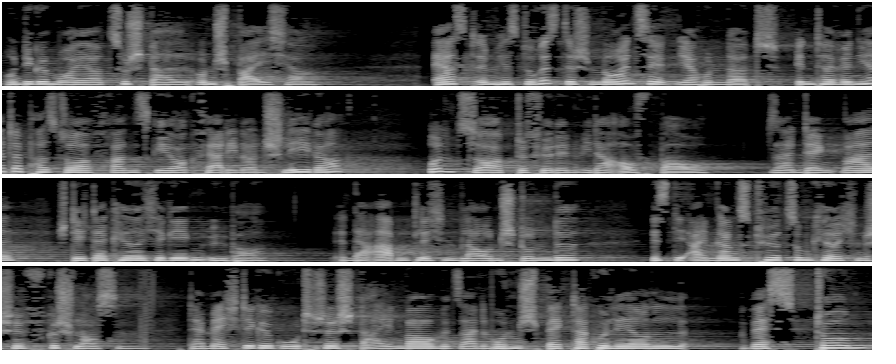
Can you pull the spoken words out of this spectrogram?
und die Gemäuer zu Stall und Speicher. Erst im historistischen 19. Jahrhundert intervenierte Pastor Franz Georg Ferdinand Schläger und sorgte für den Wiederaufbau. Sein Denkmal steht der Kirche gegenüber. In der abendlichen blauen Stunde ist die Eingangstür zum Kirchenschiff geschlossen. Der mächtige gotische Steinbau mit seinem unspektakulären Westturm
